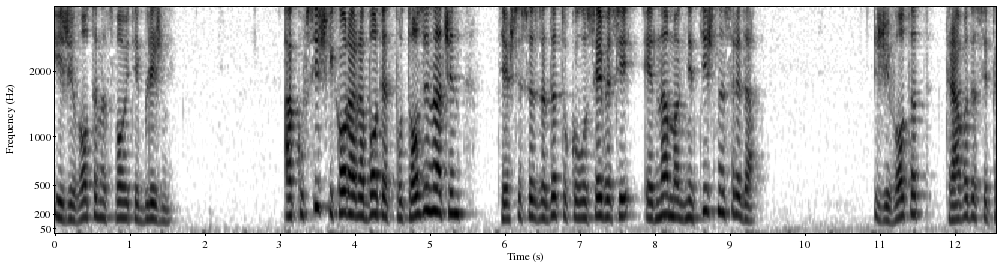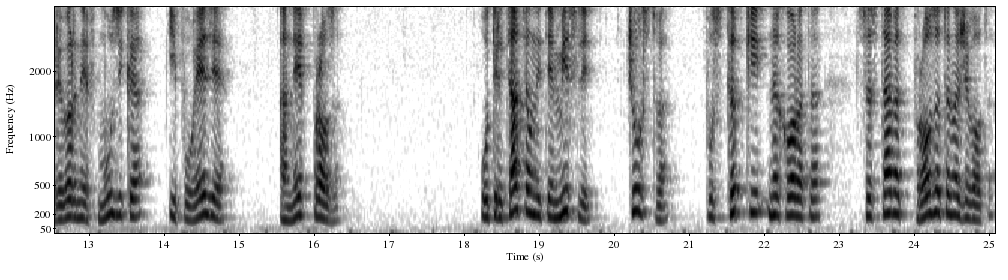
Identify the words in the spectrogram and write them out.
и живота на своите ближни. Ако всички хора работят по този начин, те ще създадат около себе си една магнетична среда. Животът трябва да се превърне в музика и поезия, а не в проза. Отрицателните мисли, чувства, постъпки на хората съставят прозата на живота.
